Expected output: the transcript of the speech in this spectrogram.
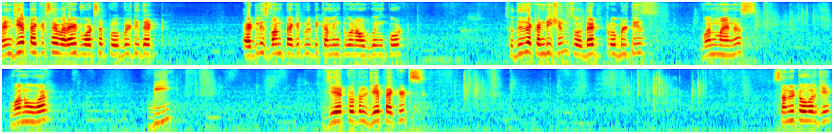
when j packets have arrived what's the probability that at least one packet will be coming to an outgoing port so this is a condition so that probability is 1 minus 1 over b j total j packets sum it over j.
